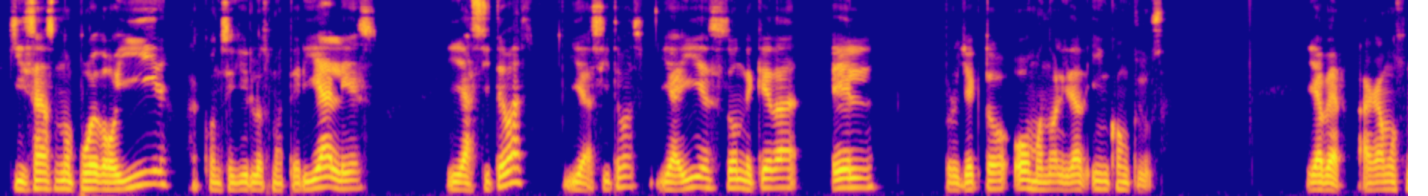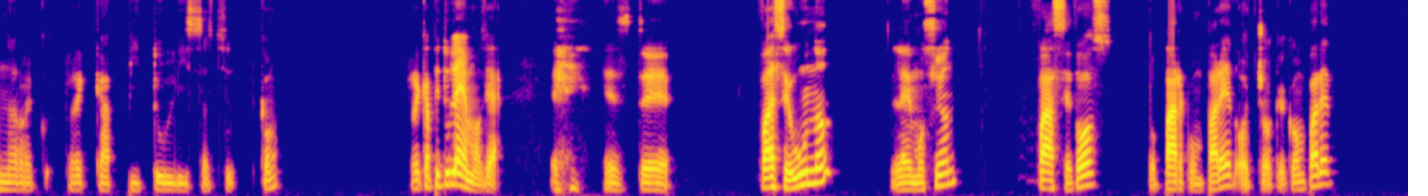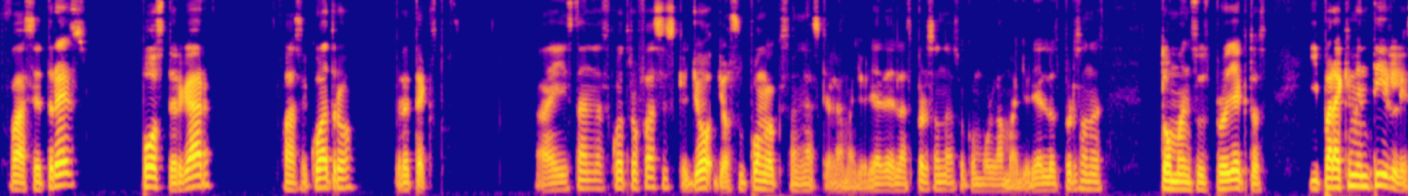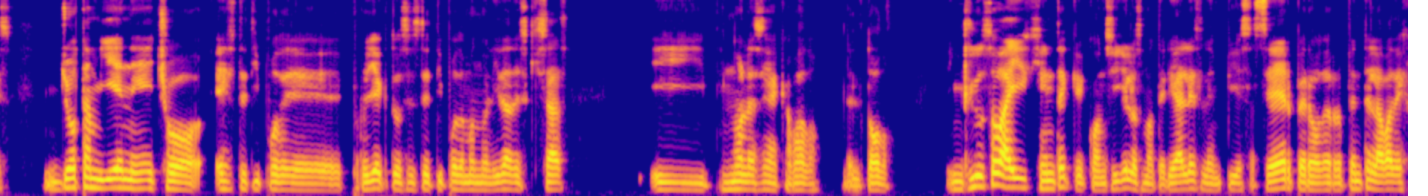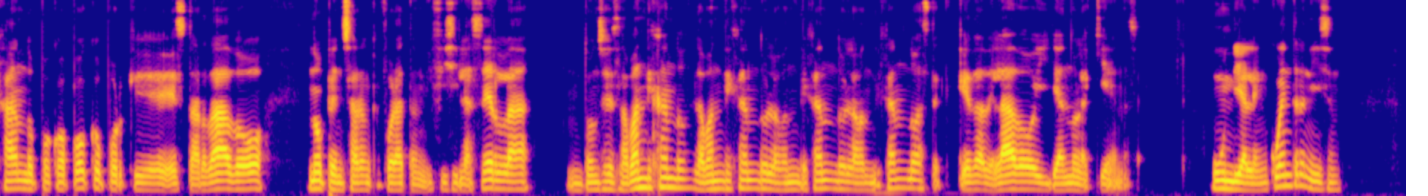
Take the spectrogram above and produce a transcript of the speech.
quizás no puedo ir a conseguir los materiales y así te vas, y así te vas. Y ahí es donde queda el proyecto o manualidad inconclusa. Y a ver, hagamos una recapitulización. ¿Cómo? Recapitulemos ya. Este. Fase 1, la emoción. Fase 2, topar con pared o choque con pared. Fase 3, postergar. Fase 4, pretextos. Ahí están las cuatro fases que yo, yo supongo que son las que la mayoría de las personas o como la mayoría de las personas toman sus proyectos. Y para qué mentirles, yo también he hecho este tipo de proyectos, este tipo de manualidades quizás. y no las he acabado del todo. Incluso hay gente que consigue los materiales, la empieza a hacer, pero de repente la va dejando poco a poco porque es tardado, no pensaron que fuera tan difícil hacerla, entonces la van dejando, la van dejando, la van dejando, la van dejando hasta que queda de lado y ya no la quieren hacer. Un día la encuentran y dicen,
